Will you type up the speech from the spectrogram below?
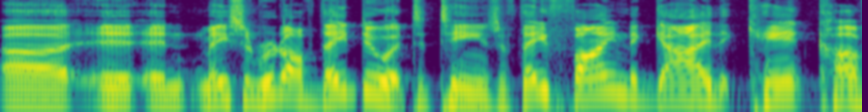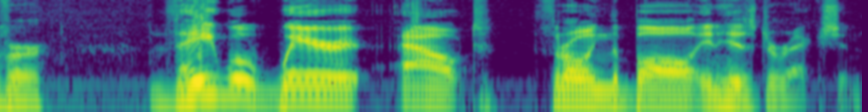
Uh, and Mason Rudolph, they do it to teams. If they find a guy that can't cover, they will wear out throwing the ball in his direction.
